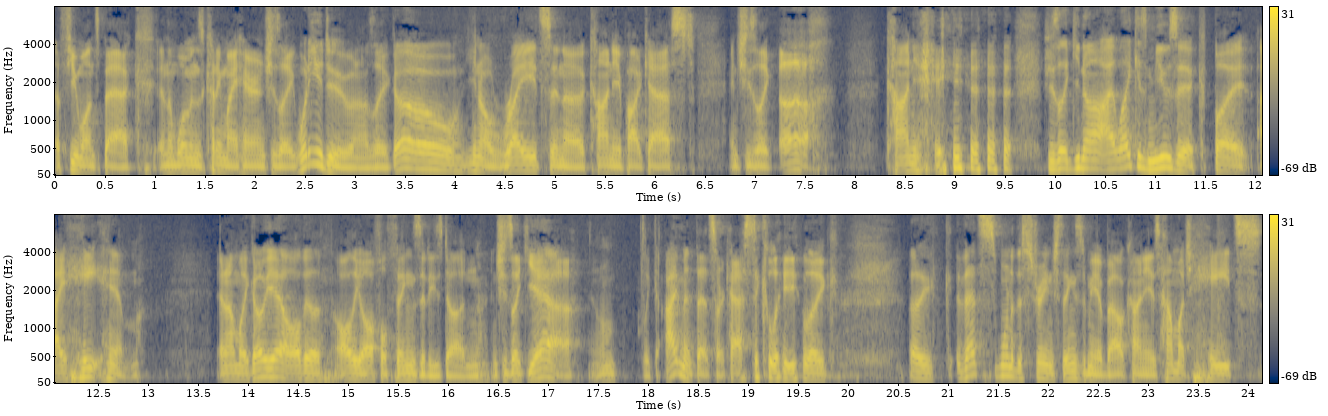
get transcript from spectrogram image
a few months back, and the woman's cutting my hair, and she's like, "What do you do?" And I was like, "Oh, you know, writes in a Kanye podcast." And she's like, "Ugh, Kanye." she's like, "You know, I like his music, but I hate him." And I'm like, "Oh yeah, all the all the awful things that he's done." And she's like, "Yeah." And I'm like, "I meant that sarcastically." like, like that's one of the strange things to me about Kanye is how much hate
